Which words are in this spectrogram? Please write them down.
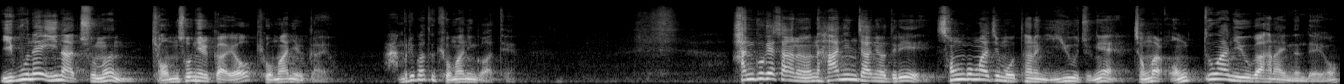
이분의 이 낮춤은 겸손일까요? 교만일까요? 아무리 봐도 교만인 것 같아요. 한국에 사는 한인 자녀들이 성공하지 못하는 이유 중에 정말 엉뚱한 이유가 하나 있는데요.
